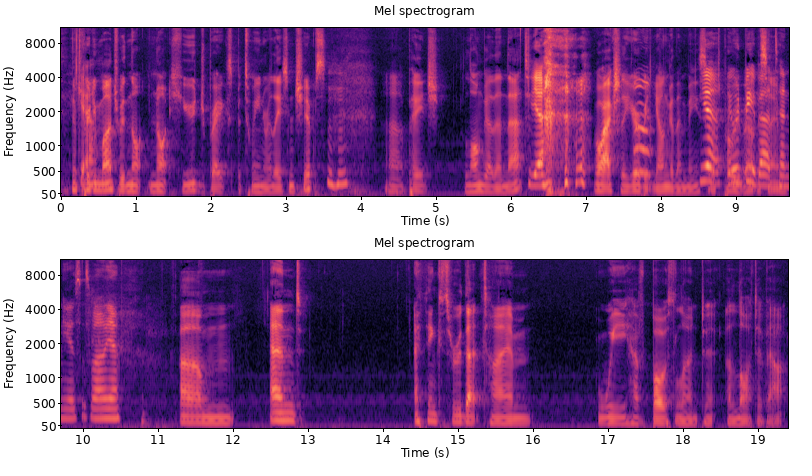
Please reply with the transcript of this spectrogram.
Yeah. pretty much with not not huge breaks between relationships hmm uh, Paige longer than that Yeah. well actually you're a bit younger than me so yeah, it's it probably would about, the about 10 years as well, yeah. Um, and I think through that time, we have both learned a, lot about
